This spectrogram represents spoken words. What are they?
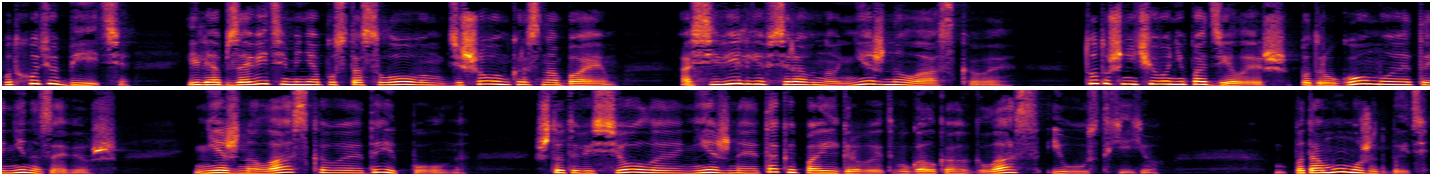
Вот хоть убейте или обзовите меня пустословом, дешевым краснобаем, а Севилья все равно нежно-ласковая. Тут уж ничего не поделаешь, по-другому это не назовешь. Нежно-ласковая, да и полно. Что-то веселое, нежное так и поигрывает в уголках глаз и уст ее. Потому, может быть,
